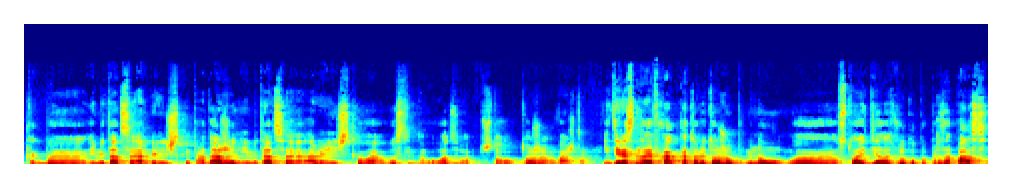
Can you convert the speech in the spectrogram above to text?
как бы имитация органической продажи, имитация органического выставленного отзыва, что тоже важно. Интересный лайфхак, который тоже упомянул, э, стоит делать выкупы про запас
